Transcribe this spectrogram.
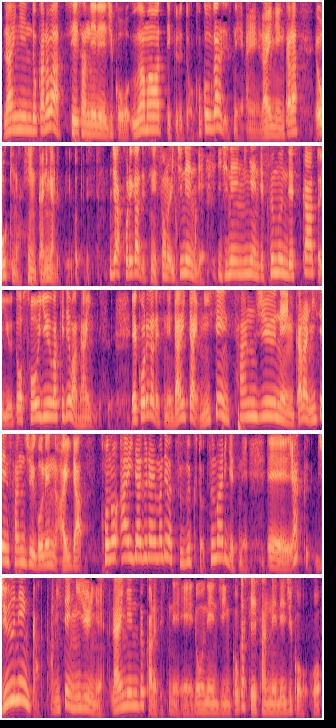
来年度からは生産年齢事項を上回ってくると、ここがですね、えー、来年から大きな変化になるということです。じゃあ、これがですね、その1年で、1年2年で済むんですかというと、そういうわけではないんです。え、これがですね、大体2030年から2035年の間、この間ぐらいまでは続くと。つまりですね、えー、約10年間、2022年、来年度からですね、えー、老年人口が生産年齢事項を、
